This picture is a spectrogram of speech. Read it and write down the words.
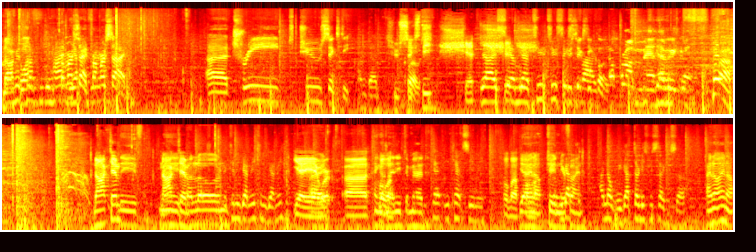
Knocked From one. From our side, from our side. Uh, tree 260. I'm dead. 260. Shit. Yeah, I see him. Yeah, two, 260 265. close. No problem, man. Have a good day. Ah, Knocked him. leave Knocked me him. alone. Can you get me? Can you get me? Yeah, yeah. Alright. We're uh. Hang on, up. I need to med. You can't, you can't see me. Hold up. Yeah, I know. up. Jaden, you're got- fine. I know. We got 33 seconds though. I know, I know.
